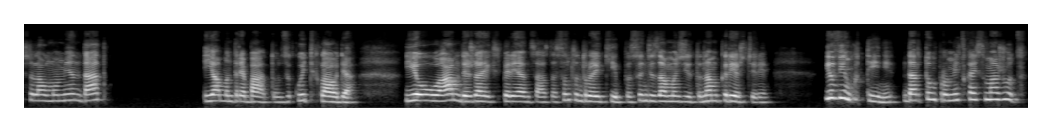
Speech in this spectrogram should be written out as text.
și la un moment dat eu am întrebat-o, zic, uite Claudia, eu am deja experiența asta, sunt într-o echipă, sunt dezamăgită, n-am creștere. Eu vin cu tine, dar tu îmi promiți că ai să mă ajuți.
